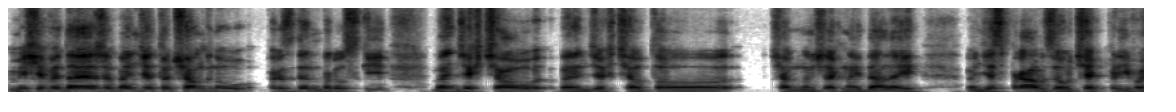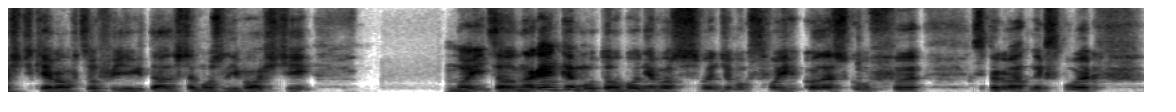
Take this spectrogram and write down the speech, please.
mi się wydaje, że będzie to ciągnął prezydent Bruski, będzie chciał, będzie chciał to ciągnąć jak najdalej, będzie sprawdzał cierpliwość kierowców i ich dalsze możliwości. No i co? Na rękę mu to, ponieważ będzie mógł swoich koleżków y, z prywatnych spółek w,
